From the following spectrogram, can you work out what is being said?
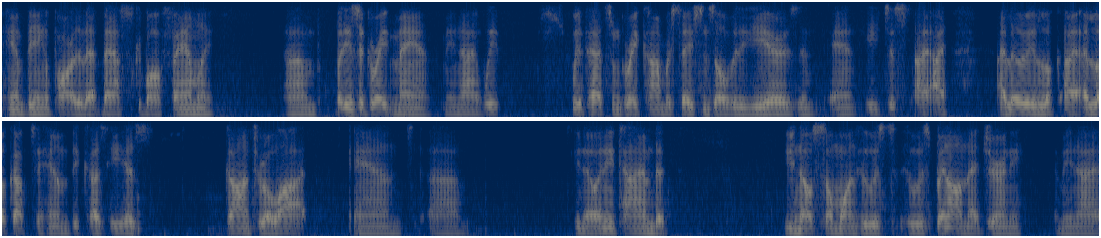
him being a part of that basketball family. Um, but he's a great man. I mean, I, we've we've had some great conversations over the years, and and he just I, I I literally look I, I look up to him because he has gone through a lot, and um, you know, anytime that you know someone who is who has been on that journey. I mean, I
